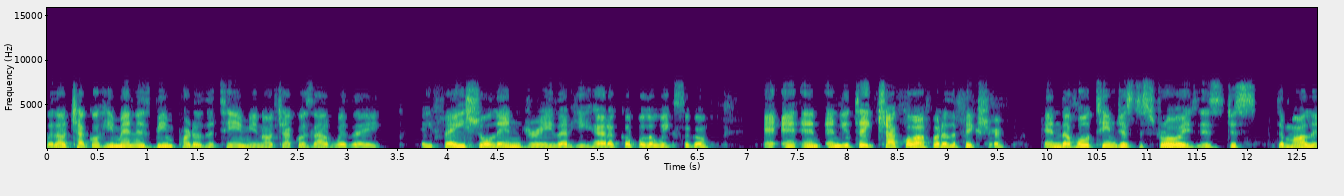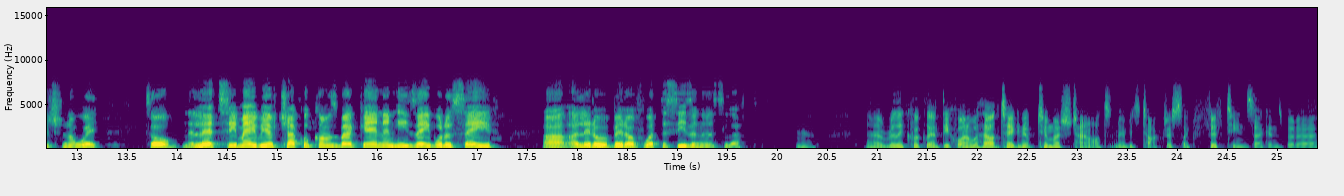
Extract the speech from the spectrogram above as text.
without Chaco Gimenez being part of the team. You know, Chaco's out with a a facial injury that he had a couple of weeks ago, and and and you take Chaco off out of the picture, and the whole team just destroys. It's just demolished in a way. So let's see maybe if Chaco comes back in and he's able to save uh, a little bit of what the season is left. Uh, really quickly on Tijuana, without taking up too much time, I'll maybe talk just like 15 seconds. But uh,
